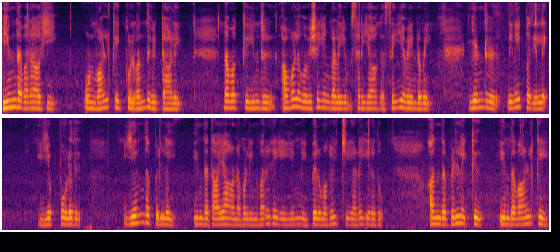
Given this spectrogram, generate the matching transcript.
இந்த வராகி உன் வாழ்க்கைக்குள் வந்துவிட்டாளே நமக்கு இன்று அவ்வளவு விஷயங்களையும் சரியாக செய்ய வேண்டுமே என்று நினைப்பதில்லை. எப்பொழுது எந்த பிள்ளை இந்த தாயானவளின் வருகையை எண்ணி பெருமகிழ்ச்சி அடைகிறதோ அந்த பிள்ளைக்கு இந்த வாழ்க்கை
